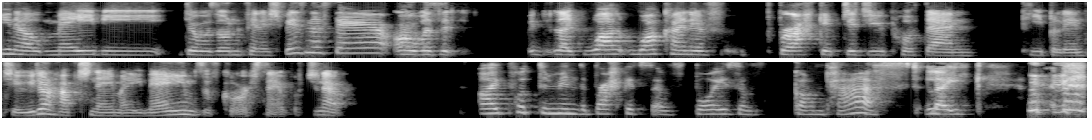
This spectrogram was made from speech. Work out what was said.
you know maybe there was unfinished business there or was it like what what kind of bracket did you put them people into you don't have to name any names of course now but you know I put them in the brackets of boys have gone past. Like if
